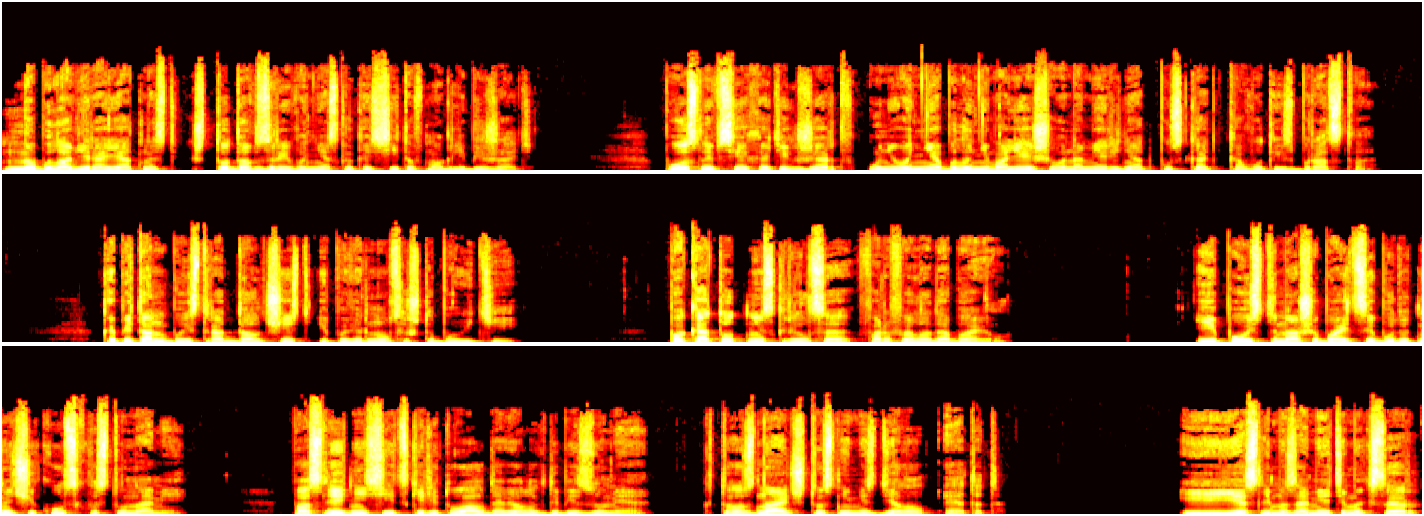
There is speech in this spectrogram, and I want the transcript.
Но была вероятность, что до взрыва несколько ситов могли бежать. После всех этих жертв у него не было ни малейшего намерения отпускать кого-то из братства. Капитан быстро отдал честь и повернулся, чтобы уйти. Пока тот не скрылся, Фарфелла добавил. «И пусть наши бойцы будут на чеку с хвостунами. Последний ситский ритуал довел их до безумия. Кто знает, что с ними сделал этот?» «И если мы заметим их, сэр?»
